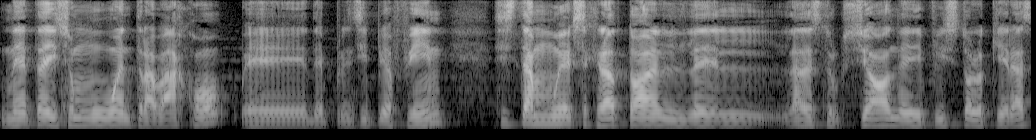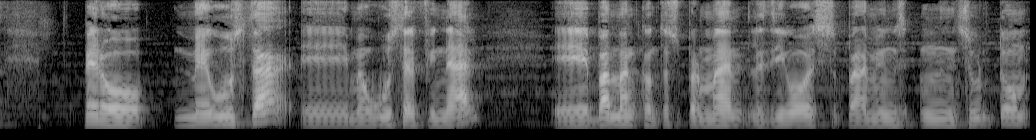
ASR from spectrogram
Neta hizo muy buen trabajo eh, de principio a fin. Sí está muy exagerado toda la destrucción de edificios, todo lo quieras. Pero me gusta, eh, me gusta el final. Eh, Batman contra Superman, les digo, es para mí un, insulto,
